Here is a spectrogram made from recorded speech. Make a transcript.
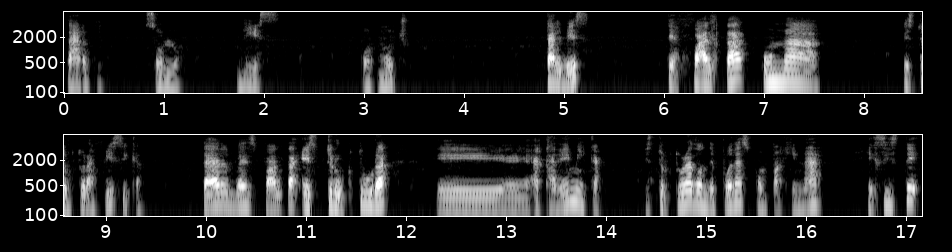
tarde, solo 10, por mucho tal vez te falta una estructura física, tal vez falta estructura eh, académica, estructura donde puedas compaginar. Existe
